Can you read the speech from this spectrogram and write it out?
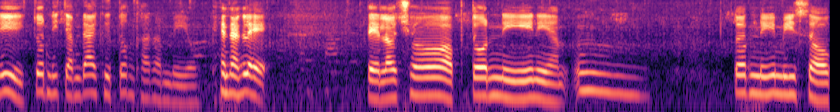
นี่ต้นนี้จำได้คือต้นคาราเมลแค่นั้นแหละ แต่เราชอบต้นนี้เนี่ยอืต้นนี้มีสอง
